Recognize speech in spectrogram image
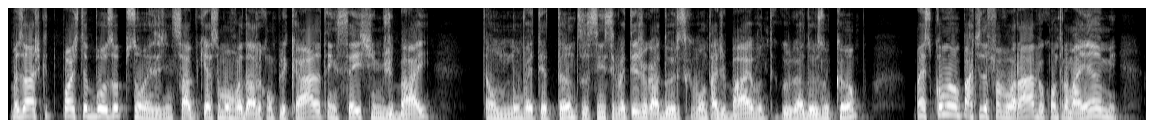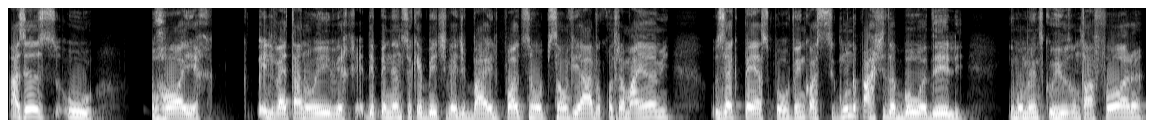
Mas eu acho que pode ter boas opções. A gente sabe que essa é uma rodada complicada. Tem seis times de bye. Então não vai ter tantos assim. Você vai ter jogadores que vão estar de bye, vão ter jogadores no campo. Mas como é uma partida favorável contra Miami, às vezes o, o Royer, ele vai estar no waiver, dependendo se o QB tiver de bye, ele pode ser uma opção viável contra Miami. O Zach Pascal vem com a segunda partida boa dele, em momentos que o Hilton tá fora.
